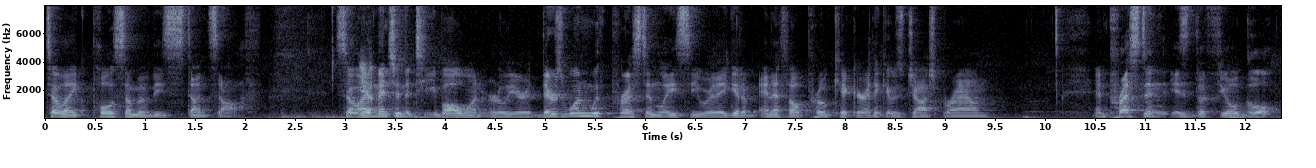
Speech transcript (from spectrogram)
to like pull some of these stunts off. So I mentioned the T-ball one earlier. There's one with Preston Lacy where they get an NFL pro kicker. I think it was Josh Brown. And Preston is the field goal.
